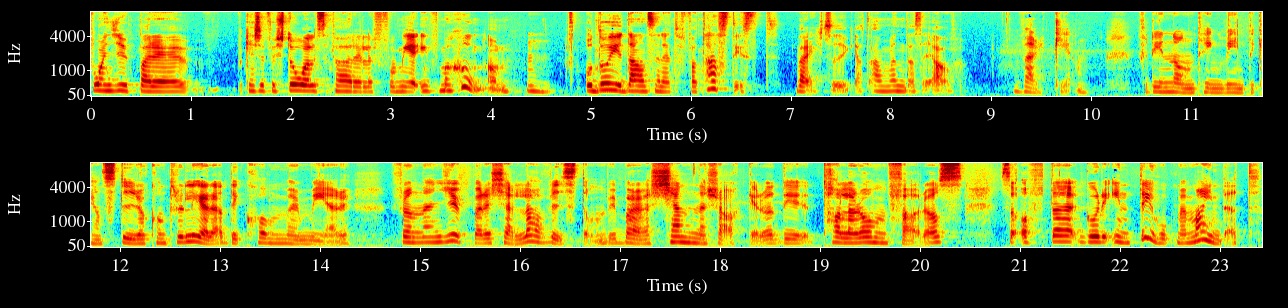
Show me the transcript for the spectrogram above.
få en djupare kanske förståelse för eller få mer information om. Mm. Och då är ju dansen ett fantastiskt verktyg att använda sig av. Verkligen. För det är någonting vi inte kan styra och kontrollera. Det kommer mer från en djupare källa av visdom. Vi bara känner saker och det talar om för oss. Så ofta går det inte ihop med mindet.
